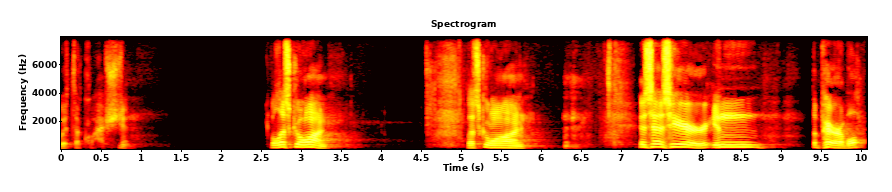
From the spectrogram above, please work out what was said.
with the question. Well, let's go on. Let's go on. It says here in the parable,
